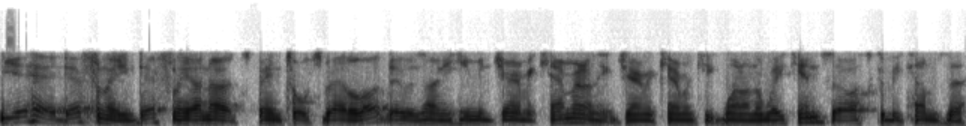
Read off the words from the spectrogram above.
Yeah, definitely, definitely. I know it's been talked about a lot. There was only him and Jeremy Cameron. I think Jeremy Cameron kicked one on the weekend, so Oscar becomes the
